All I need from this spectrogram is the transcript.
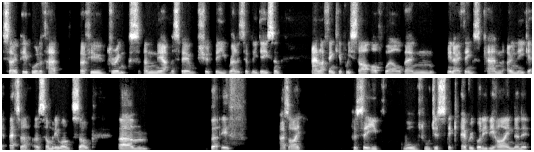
So people will have had a few drinks and the atmosphere should be relatively decent. And I think if we start off well, then, you know, things can only get better, as somebody once sung. Um, but if, as I perceive Wolves will just stick everybody behind, and it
